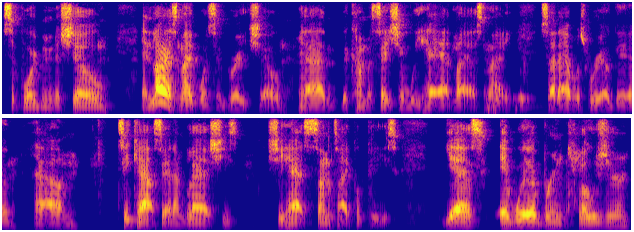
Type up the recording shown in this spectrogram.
supporting the show. And last night was a great show. Uh, the conversation we had last night, so that was real good. Um, T. Cal said, "I'm glad she's she has some type of peace. Yes, it will bring closure,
